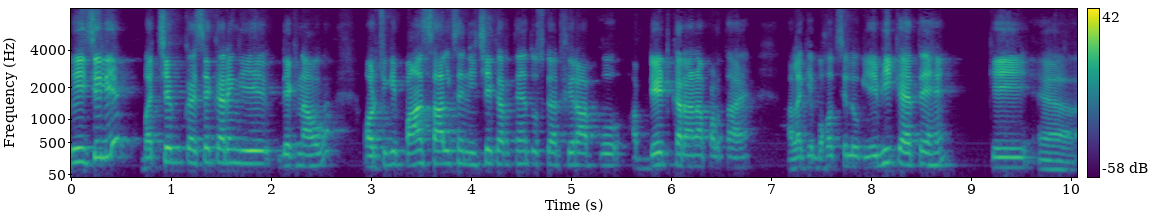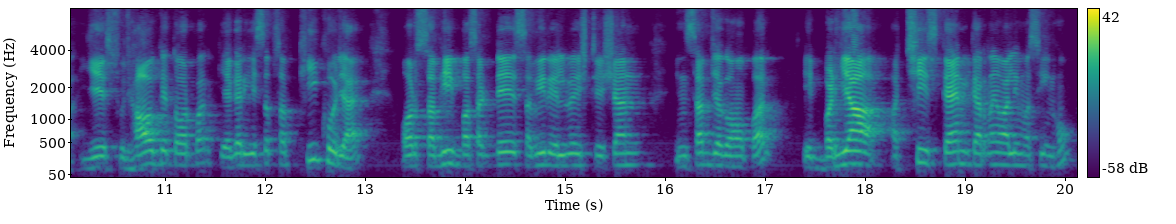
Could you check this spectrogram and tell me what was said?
तो इसीलिए बच्चे को कैसे करेंगे ये देखना होगा। और चूँकि पाँच साल से नीचे करते हैं तो उसका फिर आपको अपडेट कराना पड़ता है। हालाँकि बहुत से लोग ये भी कहते हैं कि ये सुझाव के तौर पर कि अगर ये सब सब ठीक हो जाए और सभी बस अड्डे सभी रेलवे स्टेशन इन सब जगहों पर एक बढ़िया अच्छी स्कैन करने वाली मशीन हो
